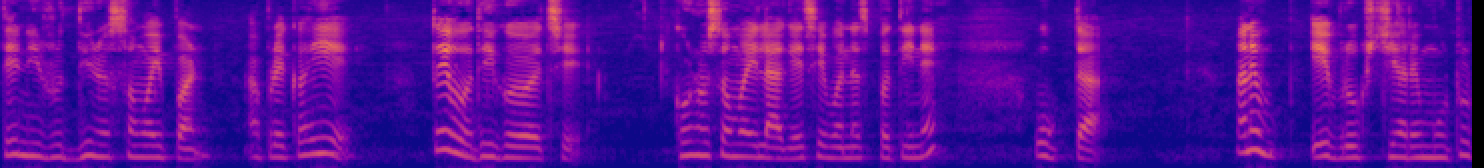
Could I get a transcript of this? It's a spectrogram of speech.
તેની વૃદ્ધિનો સમય પણ આપણે કહીએ તો એ વધી ગયો છે. ઘણો સમય લાગે છે વનસ્પતિને ઉગતા. અને એ વૃક્ષ જ્યારે મોટું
